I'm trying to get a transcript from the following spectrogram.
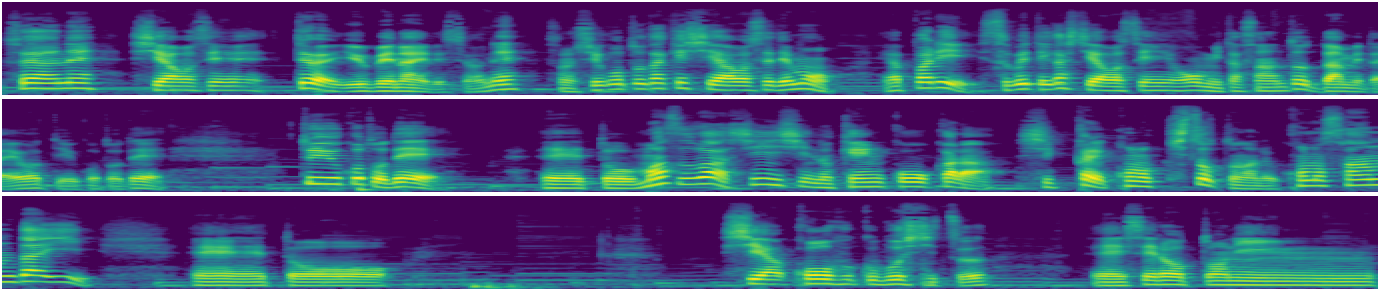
それはね幸せとは言えないですよね。その仕事だけ幸せでもやっぱり全てが幸せを満たさんとダメだよっていうことで。ということでえーと、まずは心身の健康からしっかりこの基礎となるこの3大、えーと、幸福物質、えー、セロトニン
